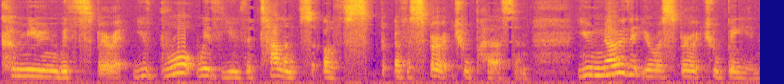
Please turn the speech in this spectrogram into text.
commune with spirit. You've brought with you the talents of, of a spiritual person. You know that you're a spiritual being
